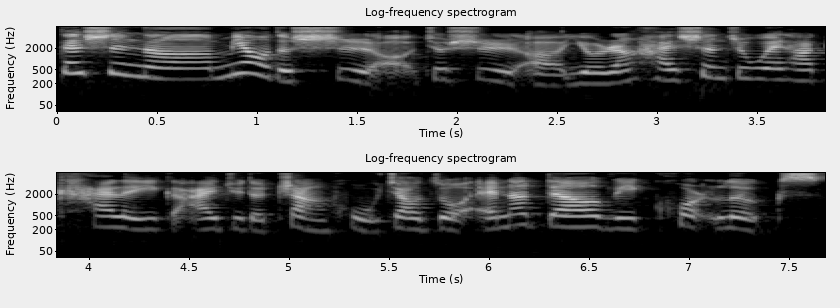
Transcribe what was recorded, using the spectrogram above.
但是呢，妙的是哦，就是呃，有人还甚至为他开了一个 IG 的账户，叫做 Anna Delvey Court Looks，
